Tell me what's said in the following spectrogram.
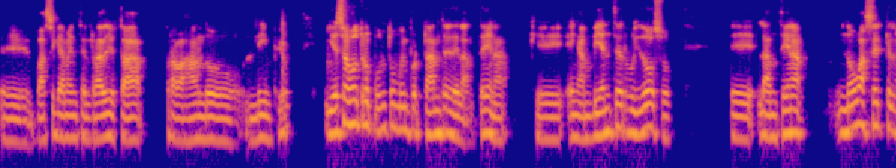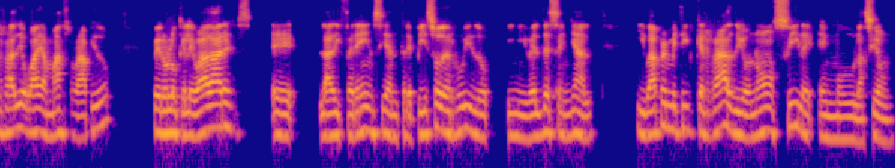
Eh, básicamente el radio está trabajando limpio. Y eso es otro punto muy importante de la antena, que en ambiente ruidoso, eh, la antena no va a hacer que el radio vaya más rápido, pero lo que le va a dar es eh, la diferencia entre piso de ruido y nivel de señal y va a permitir que el radio no oscile en modulación,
